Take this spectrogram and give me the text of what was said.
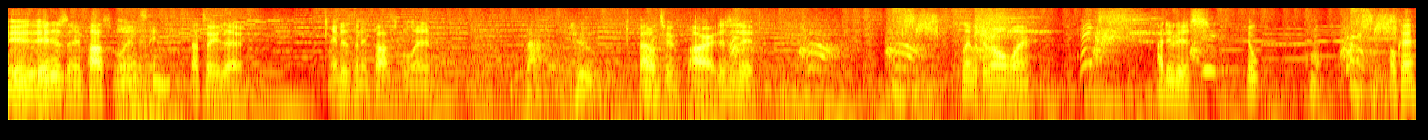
it lose. is an impossible enemy. I'll tell you that. It is an impossible enemy. Battle two. Battle 2. Alright, this is it. Playing with the wrong way. I do this. Nope. Come on. Okay.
